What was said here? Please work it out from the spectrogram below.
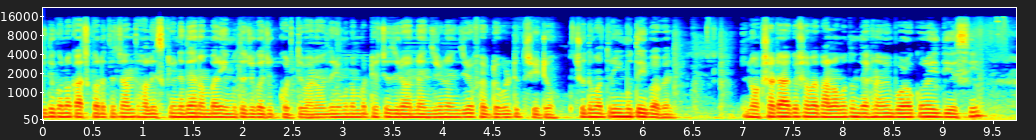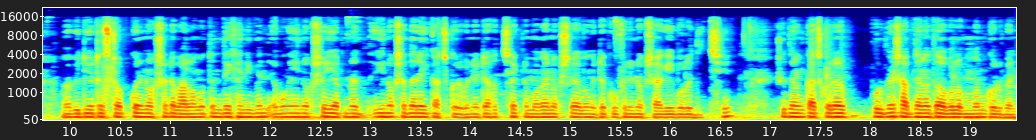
যদি কোনো কাজ করাতে চান, তাহলে স্ক্রিনে দেওয়া নাম্বারে ইমোতে যোগাযোগ করতে পারেন। আমাদের ইমো নাম্বারটি হচ্ছে zero nine zero nine zero five double two three two শুধুমাত্র ইমোতেই পাবেন। নকশাটা আগে সবাই ভালো মতন দেখেন, আমি বড় করেই দিয়েছি। ভিডিওটা স্টপ করে নকশাটা ভালো মতন দেখে নেবেন এবং এই নকশাই আপনার, এই নকশা দ্বারাই কাজ করবেন। এটা হচ্ছে একটা মগা নকশা এবং এটা কুফুরি নকশা আগেই বলে দিচ্ছি। সুতরাং কাজ করার পূর্বে সাবধানতা অবলম্বন করবেন।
